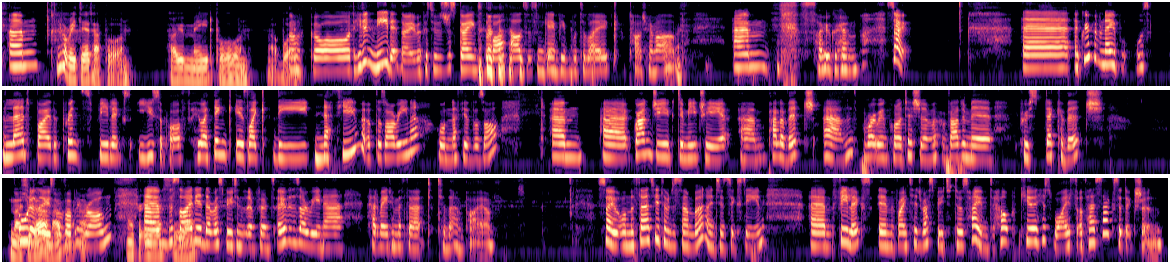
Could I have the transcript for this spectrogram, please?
Um. You probably did have porn, homemade porn. Oh boy. Oh god, he didn't need it though because he was just going to the bathhouses and getting people to like touch him up. Um. So grim. So. Uh, a group of nobles led by the Prince Felix Yusupov, who I think is like the nephew of the Tsarina or nephew of the Tsar, um, uh, Grand Duke Dmitry um, Palovich, and right wing politician Vladimir Prustekevich. Nicely All of done. those I were probably that- wrong. I'm pretty Um, decided that Rasputin's influence over the Tsarina had made him a threat to the empire. So, on the 30th of December 1916, um, Felix Invited Rasputin to his home to help cure his wife of her sex addiction.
